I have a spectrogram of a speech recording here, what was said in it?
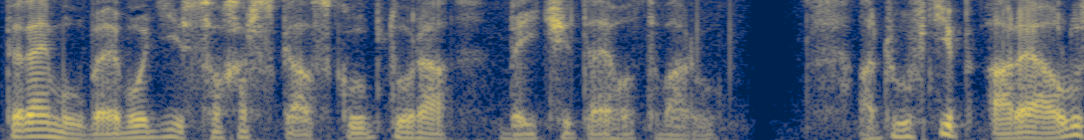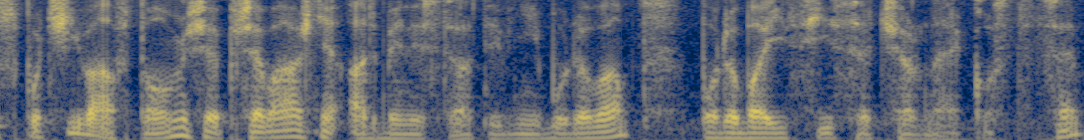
kterému vévodí sochařská skulptura vejčitého tvaru. A důvtip areálu spočívá v tom, že převážně administrativní budova, podobající se černé kostce,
